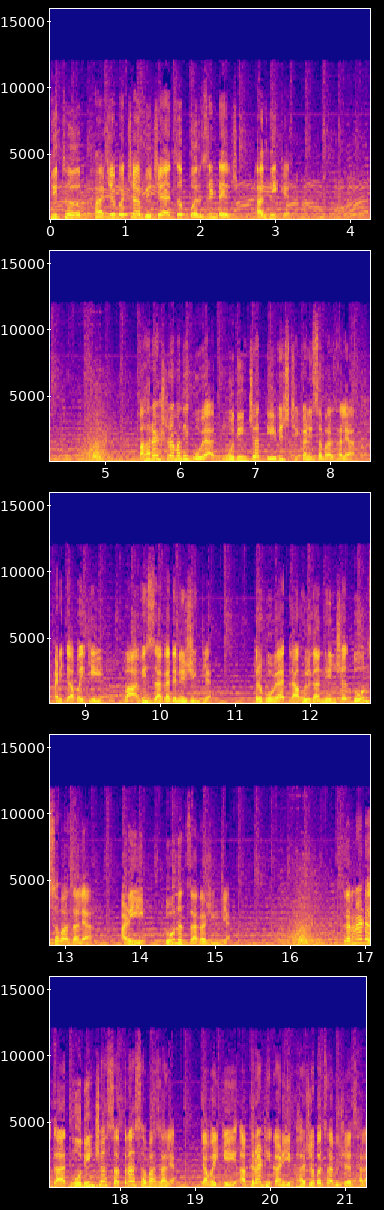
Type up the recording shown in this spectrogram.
तिथं भाजपच्या विजयाचं पर्सेंटेज अधिक आहे. महाराष्ट्रामध्ये गोव्यात मोदींच्या तेवीस ठिकाणी सभा झाल्या आणि त्यापैकी बावीस जागा त्यांनी जिंकल्या. तर गोव्यात राहुल गांधींच्या दोन सभा झाल्या आणि दोनच जागा जिंकल्या. कर्नाटकात मोदींच्या सतरा सभा झाल्या. त्यापैकी अकरा ठिकाणी भाजपचा विजय झाला.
